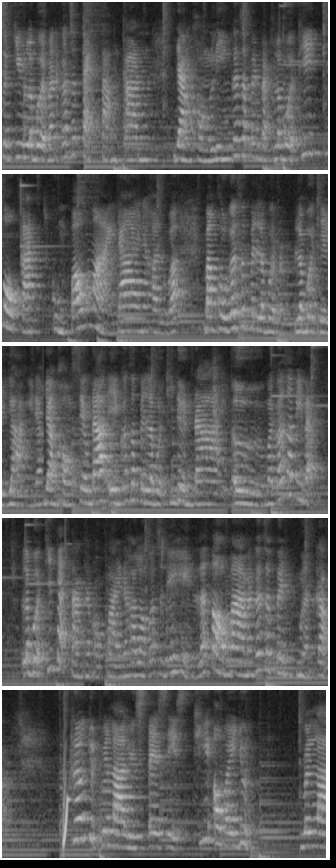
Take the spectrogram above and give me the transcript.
สกิลระเบิดมันก็จะแตกต่างกัน อย่างของลิงก็จะเป็นแบบระเบิดที่โฟกัสกลุ่มเป้าหมายได้นะคะ หรือว่าบางคนก็จะเป็นระเบิดแบบระเบิดใหญ่ๆนะ อย่างของเซลดาเองก็จะเป็นระเบิดที่เดินได้ เออ มันก็จะมีแบบระเบิดที่แตกต่างกันออกไปนะคะ เราก็จะได้เห็น และต่อมามันก็จะเป็นเหมือนกับเครื่องหยุดเวลาหรือ stasis ที่เอาไว้หยุด เวลา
